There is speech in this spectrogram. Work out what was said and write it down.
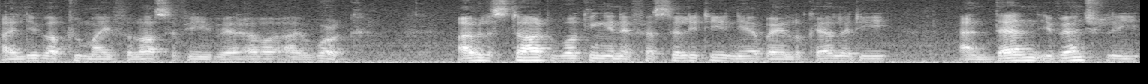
I live up to my philosophy wherever I work. I will start working in a facility nearby locality and then eventually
